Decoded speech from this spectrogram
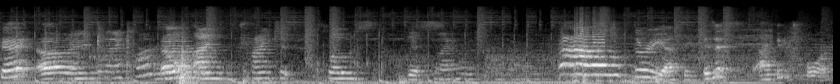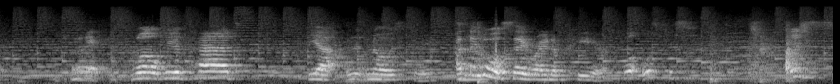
Okay, um, Ready for the next one? no, I'm trying to close this. Can I have this? Um, three, I think. is it? I think it's four. Okay. Well, we have had. Yeah, no, it's three. I think it will say right up here. What, what's this? It's,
